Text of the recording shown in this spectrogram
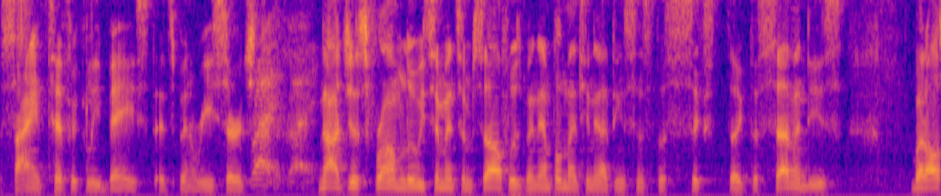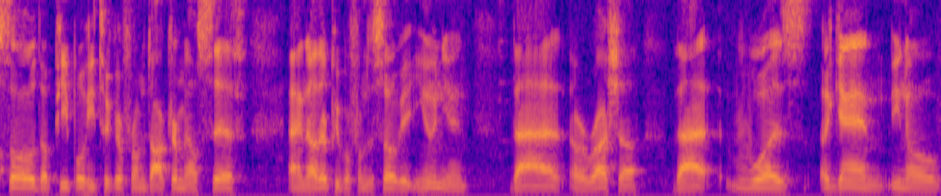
scientifically based it's been researched Right, right. not just from louie simmons himself who's been implementing it i think since the six like the 70s but also the people he took it from dr mel siff and other people from the soviet union that or russia that was again you know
